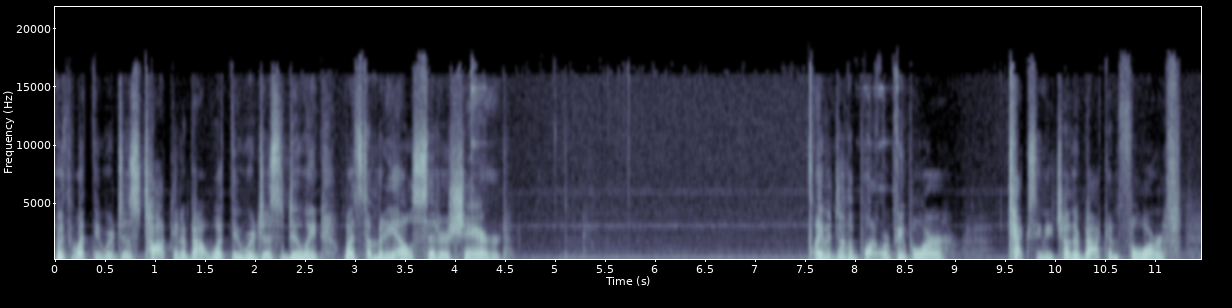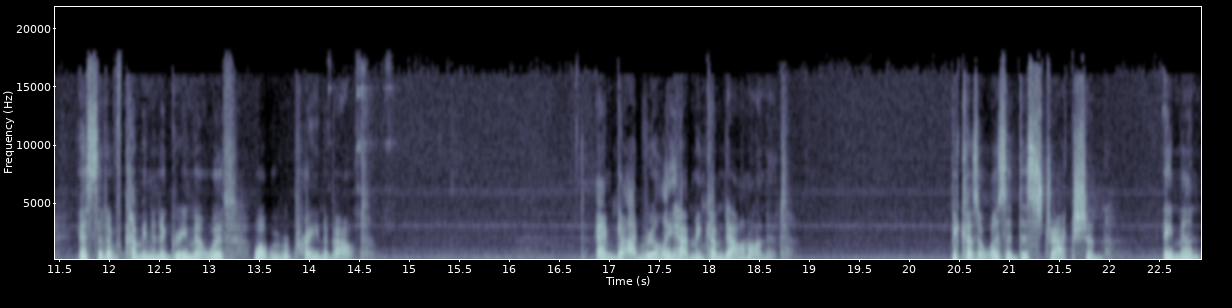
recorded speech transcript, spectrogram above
with what they were just talking about, what they were just doing, what somebody else said or shared. Even to the point where people were texting each other back and forth instead of coming in agreement with what we were praying about. And God really had me come down on it. because it was a distraction. Amen?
